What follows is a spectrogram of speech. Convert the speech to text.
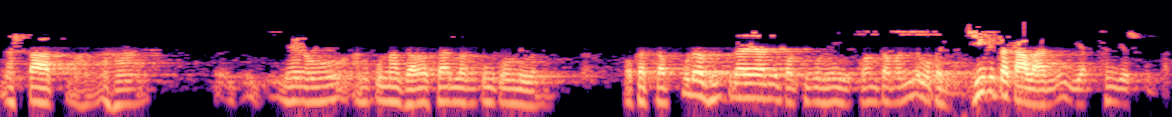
నష్టాత్మ నేను అనుకున్న చాలాసార్లు అనుకుంటూ ఉండేవాడు ఒక తప్పుడు అభిప్రాయాన్ని పట్టుకుని కొంతమంది ఒక జీవిత కాలాన్ని వ్యర్థం చేసుకుంటారు.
